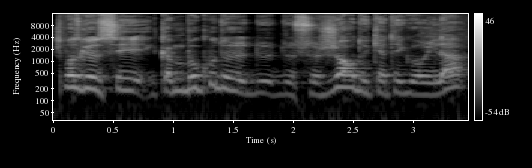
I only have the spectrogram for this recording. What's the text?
Je pense que c'est, comme beaucoup de, ce genre de catégorie-là,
